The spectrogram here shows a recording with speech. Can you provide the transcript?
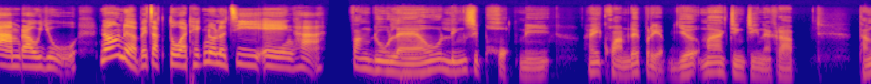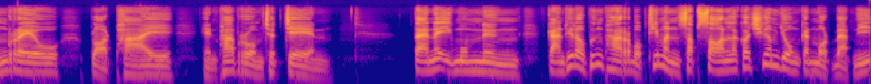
ตามเราอยู่ นอกเหนือไปจากตัวเทคโนโลยีเองค่ะ ฟังดูแล้ว Link 16 นี้ ให้ความได้เปรียบเยอะมากจริง ๆ นะครับ ทั้งเร็ว ปลอดภัย เห็นภาพรวมชัดเจนแต่ในอีกมุมหนึ่ง การที่เราพึ่งพาระบบที่มันซับซ้อนแล้วก็เชื่อมโยงกันหมดแบบนี้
